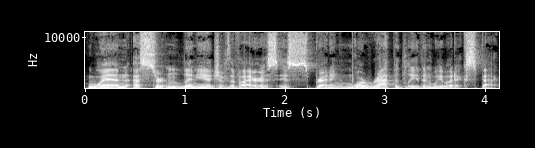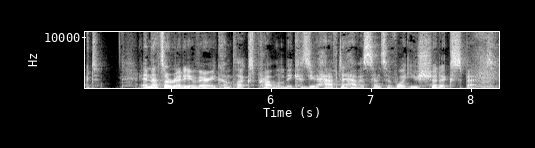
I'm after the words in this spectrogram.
when a certain lineage of the virus is spreading more rapidly than we would expect. And that's already a very complex problem because you have to have a sense of what you should expect.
